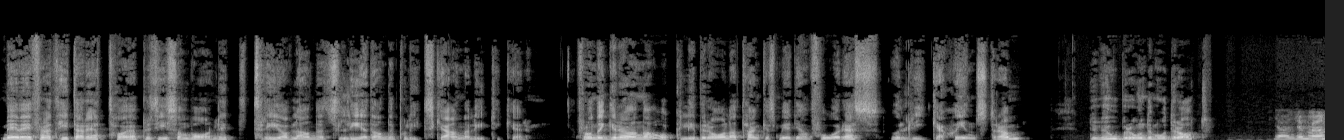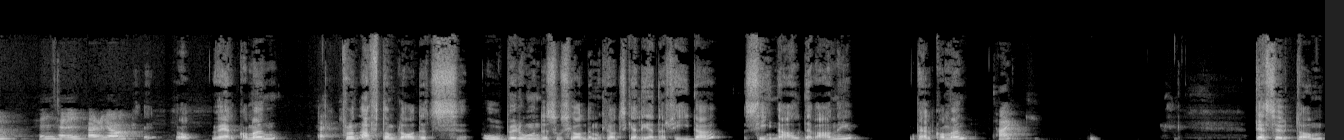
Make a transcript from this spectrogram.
Med mig för att hitta rätt har jag precis som vanligt tre av landets ledande politiska analytiker. Från den gröna och liberala tankesmedjan Fores, Ulrika Schenström. Du är oberoende moderat. Jajamän, hej hej, här är jag. Ja, välkommen! Tack. Från Aftonbladets oberoende socialdemokratiska ledarsida, Sina Aldevani. Välkommen! Tack. Dessutom,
